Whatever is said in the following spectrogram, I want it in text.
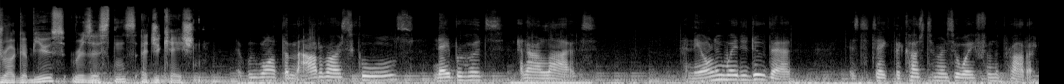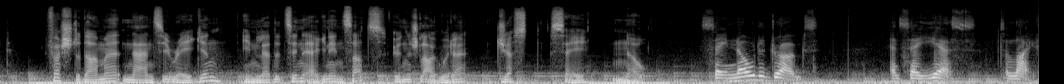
Drug Abuse Resistance Education. We want them out of our schools, neighborhoods and our lives. And the only way to do that is to take the customers away from the product. Førstedame Nancy Reagan innledet sin egen innsats under slagordet Just say no. Say no to drugs and say yes to life.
